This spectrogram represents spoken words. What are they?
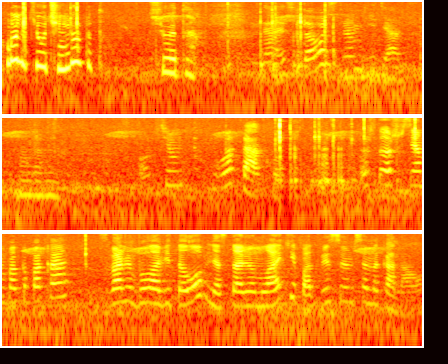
Кролики очень любят все это. Да, и с удовольствием едят. В общем, вот так вот. Ну что ж, всем пока-пока. С вами была Вита Лобня. Ставим лайки, подписываемся на канал.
